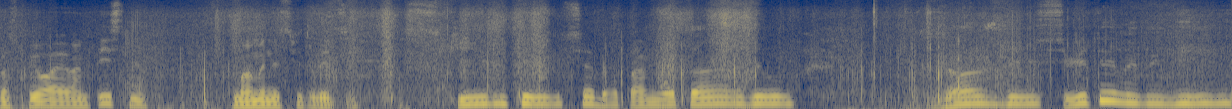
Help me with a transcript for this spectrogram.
розпіває вам пісню Мамини світлиці. Скільки себе пам'ятаю, завжди світили мені.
